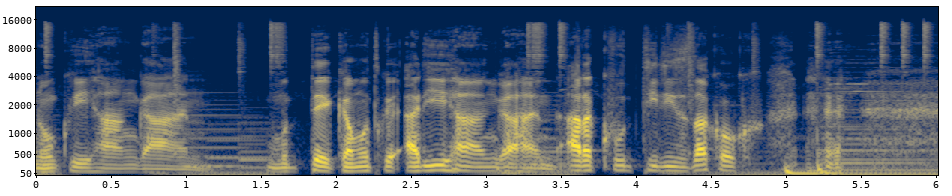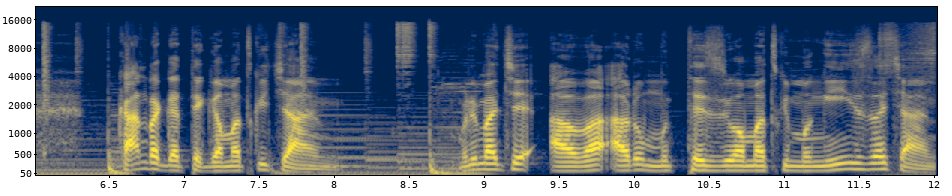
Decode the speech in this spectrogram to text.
Ni ukwihangana. Umutekamutwe arihangana arakutiriza koko. kandi agatega amatwi cyane. Muri make aba ari umutezi w'amatwi mwiza cyane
